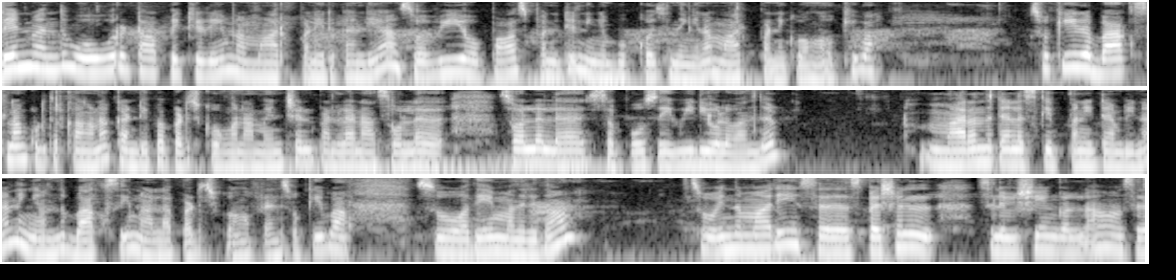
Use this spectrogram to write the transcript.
தென் வந்து ஒவ்வொரு டாபிக் இடையும் நான் மார்க் பண்ணியிருக்கேன் இல்லையா? ஸோ விஓ பாஸ் பண்ணிவிட்டு நீங்கள் புக் வச்சுருந்தீங்கன்னா மார்க் பண்ணிக்கோங்க ஓகேவா ஸோ கீழே பாக்ஸ்லாம் கொடுத்துருக்காங்கன்னா கண்டிப்பாக படிச்சுக்கோங்க. நான் மென்ஷன் பண்ணல நான் சொல்ல சொல்லலை. சப்போஸ் வீடியோவில் வந்து மறந்துட்டேன் இல்லை ஸ்கிப் பண்ணிட்டேன் அப்படின்னா நீங்கள் வந்து பாக்ஸையும் நல்லா படிச்சுக்கோங்க ஃப்ரெண்ட்ஸ் ஓகேவா ஸோ அதே மாதிரி தான் ஸோ இந்த மாதிரி ச ஸ்பெஷல் சில விஷயங்கள்லாம் சில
